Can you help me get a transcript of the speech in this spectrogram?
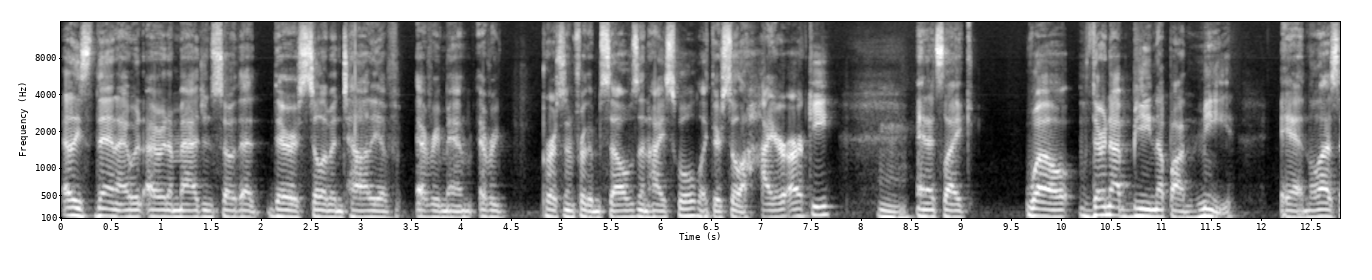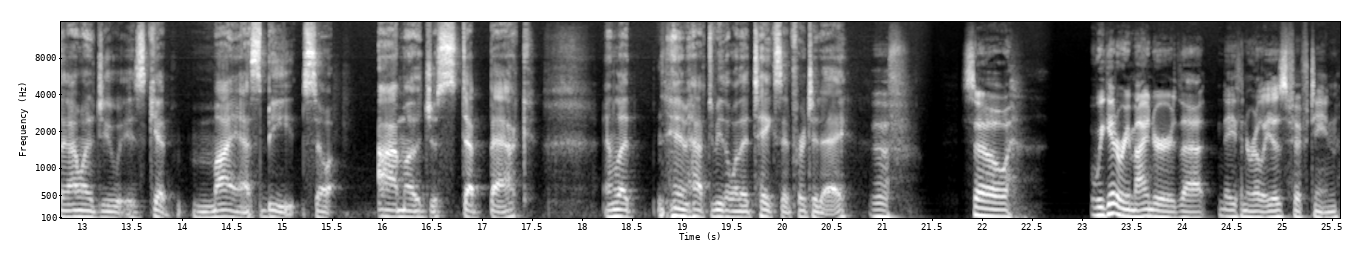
at least then I would I would imagine so that there's still a mentality of every man every person for themselves in high school. Like there's still a hierarchy, hmm. and it's like, well, they're not beating up on me, and the last thing I want to do is get my ass beat. So I'm gonna just step back and let him have to be the one that takes it for today. Ugh. So we get a reminder that Nathan really is 15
